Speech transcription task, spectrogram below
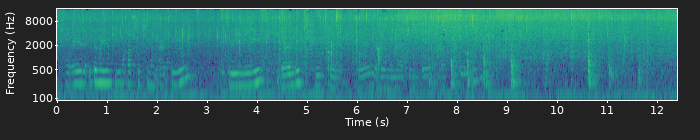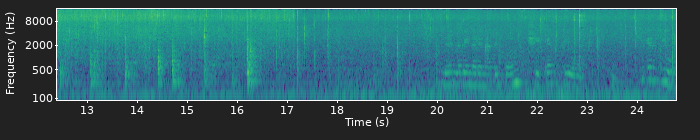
So, ayun, ito na yung pinakasos ng ating creamy garlic chicken. So, lagay na natin ito. Mushroom. Lagay na rin natin itong chicken cube. Chicken cube.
